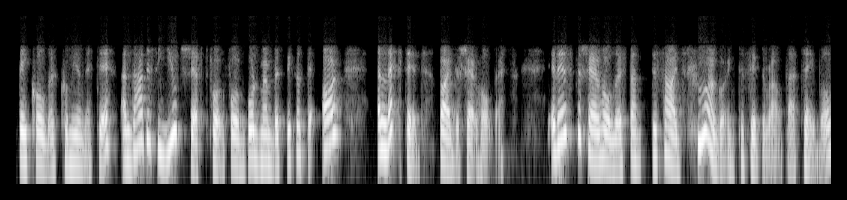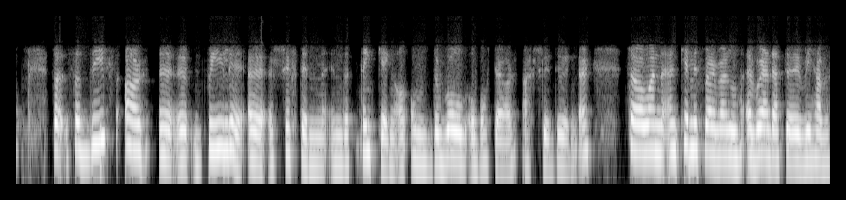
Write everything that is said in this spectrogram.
stakeholder community. And that is a huge shift for, for board members because they are elected by the shareholders it is the shareholders that decides who are going to sit around that table. So, so these are uh, uh really a, a, shift in, in the thinking on, on, the role of what they are actually doing there. So, and, and Kim is very well aware that uh, we have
